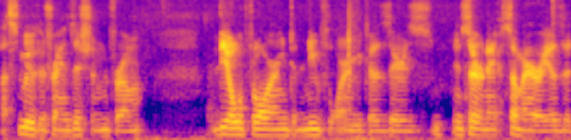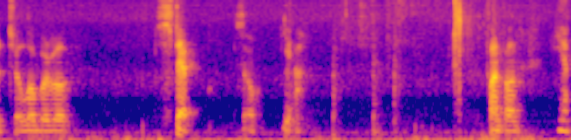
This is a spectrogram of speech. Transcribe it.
a smoother transition from the old flooring to the new flooring because there's in certain some areas it's a little bit of a step. So Yeah. fun, fun. yep.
